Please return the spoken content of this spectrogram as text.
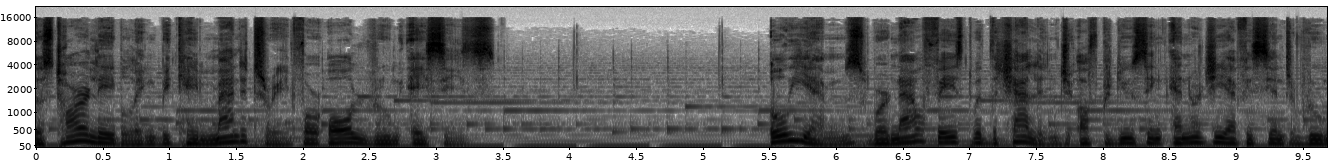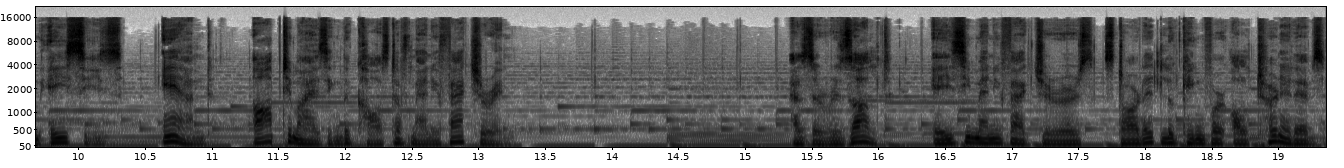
the star labeling became mandatory for all room ACs. OEMs were now faced with the challenge of producing energy-efficient room ACs and optimizing the cost of manufacturing. As a result, AC manufacturers started looking for alternatives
